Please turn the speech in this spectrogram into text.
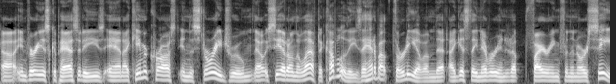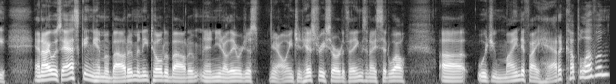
uh, in various capacities, and I came across in the storage room. Now, you see it on the left, a couple of these. They had about 30 of them that I guess they never ended up firing from the North Sea. And I was asking him about them, and he told about them. And, you know, they were just, you know, ancient history sort of things. And I said, well, uh, would you mind if I had a couple of them?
